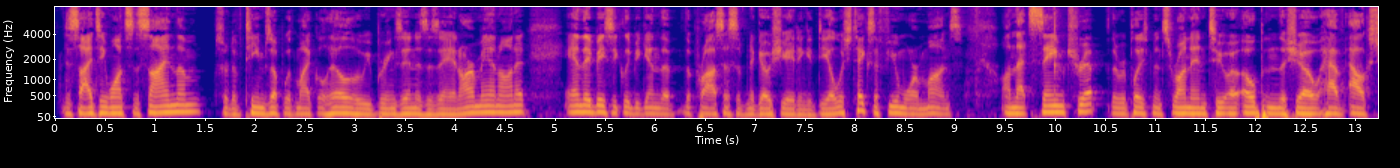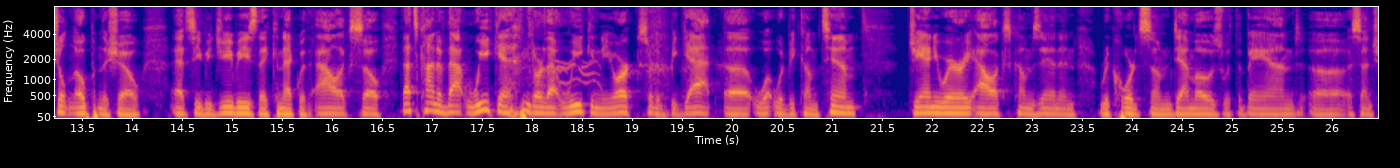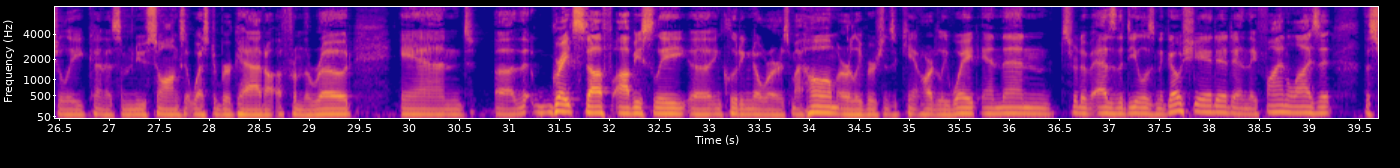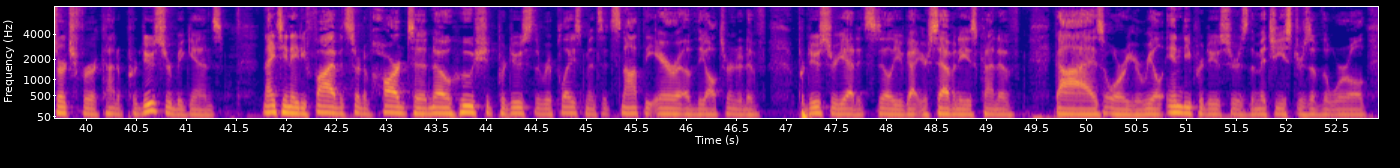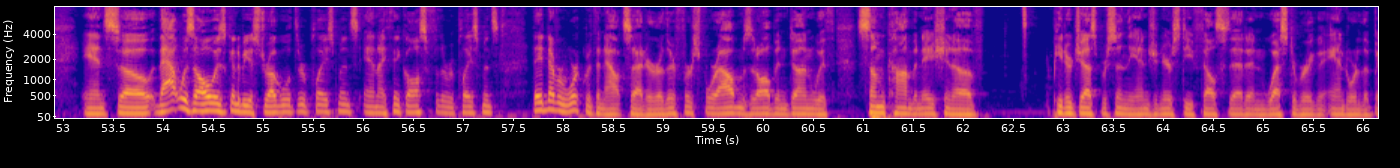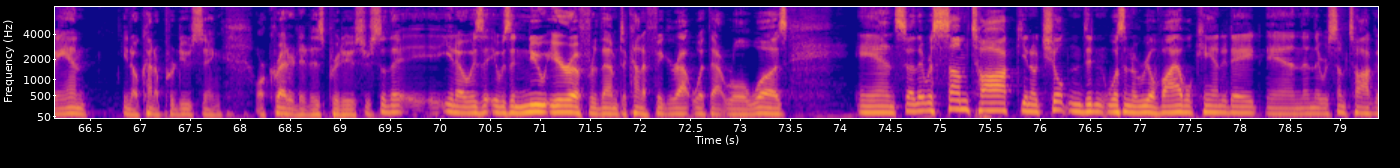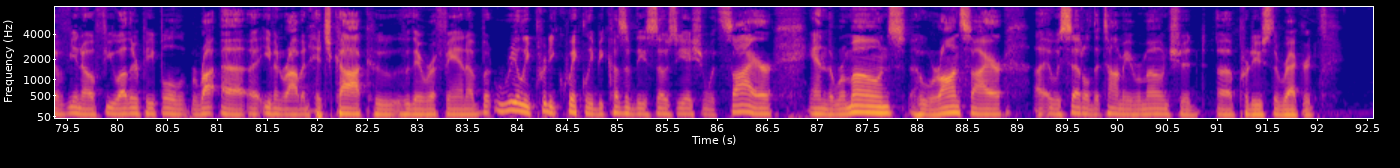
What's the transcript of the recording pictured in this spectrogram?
decides he wants to sign them, sort of teams up with Michael Hill, who he brings in as his A&R man on it. And they basically begin the, the process of negotiating a deal, which takes a few more months. On that same trip, the replacements run into, uh, open the show, have Alex Chilton open the show at CBGB's. They connect with Alex. So that's kind of that weekend or that week in New York sort of begat, uh, what would become Tim. January, Alex comes in and records some demos with the band, uh, essentially kind of some new songs that Westerberg had uh, from the road and uh, great stuff, obviously, uh, including Nowhere is My Home, early versions of Can't Hardly Wait. And then sort of as the deal is negotiated and they finalize it, the search for a kind of producer begins. 1985, it's sort of hard to know who should produce the replacements. It's not the era of the alternative producer yet. It's still, you've got your 70s kind of guys or your real indie producers, the Mitch Easters of the world. And so that was always going to be a struggle with the replacements. And I think also for the replacements, they'd never worked with an outsider or their first four albums had all been done with some combination of Peter Jesperson, the engineer, Steve Fjelstad, and Westerberg and or the band you know, kind of producing or credited as producers. So that, you know, it was, it was a new era for them to kind of figure out what that role was. And so there was some talk, you know, Chilton didn't, wasn't a real viable candidate. And then there was some talk of, you know, a few other people, uh, uh, even Robyn Hitchcock, who, who they were a fan of, but really pretty quickly because of the association with Sire and the Ramones who were on Sire, uh, it was settled that Tommy Ramone should, uh, produce the record.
